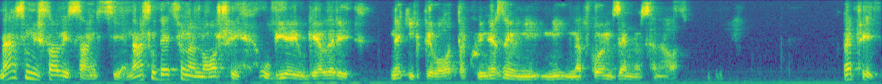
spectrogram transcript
Nas uništavaju sankcije, našu decu na noši ubijaju geleri nekih pilota koji ne znaju ni, ni nad kojom zemljom se nalaze. Znači,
